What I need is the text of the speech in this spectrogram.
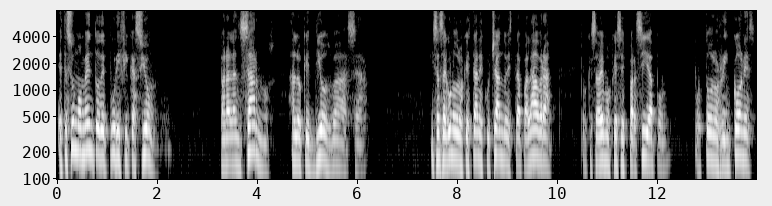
Este es un momento de purificación para lanzarnos a lo que Dios va a hacer. Quizás algunos de los que están escuchando esta palabra, porque sabemos que es esparcida por, por todos los rincones,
